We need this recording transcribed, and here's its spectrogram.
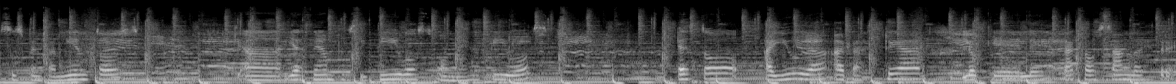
sus pensamientos, ah, ya sean positivos o negativos, esto ayuda a rastrear lo que le está causando estrés.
